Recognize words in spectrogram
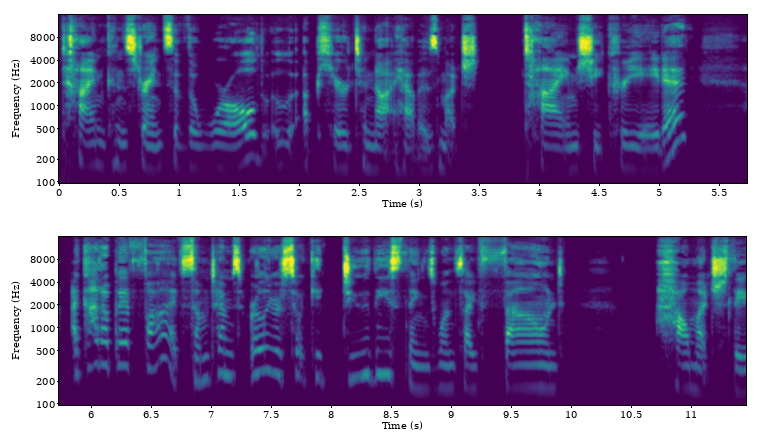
time constraints of the world uh, appeared to not have as much time she created. I got up at five, sometimes earlier, so I could do these things once I found how much they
